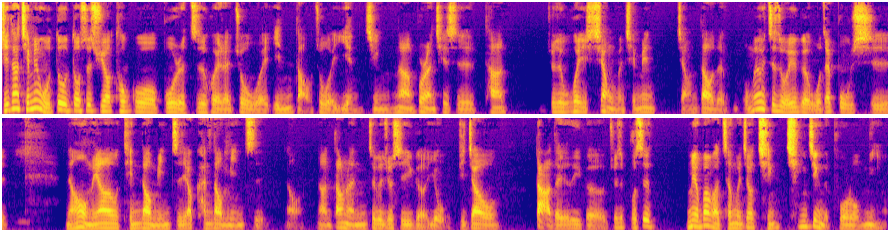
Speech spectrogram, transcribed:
其他前面五度都是需要透过波尔智慧来作为引导，作为眼睛。那不然，其实它就是会像我们前面。讲到的，我们会执着一个我在布施，然后我们要听到名字，要看到名字哦。那当然，这个就是一个有比较大的一个，就是不是没有办法成为叫清清净的波罗蜜哦。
